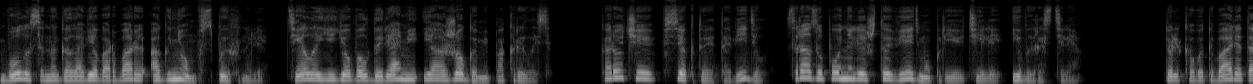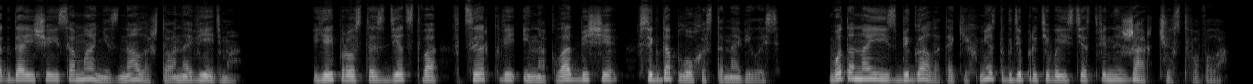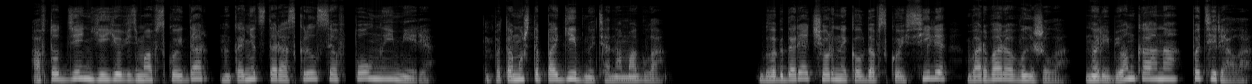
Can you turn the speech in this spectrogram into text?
Волосы на голове Варвары огнем вспыхнули, тело ее волдырями и ожогами покрылось. Короче, все, кто это видел, сразу поняли, что ведьму приютили и вырастили. Только вот Варя тогда еще и сама не знала, что она ведьма. Ей просто с детства в церкви и на кладбище всегда плохо становилось. Вот она и избегала таких мест, где противоестественный жар чувствовала. А в тот день ее ведьмовской дар наконец-то раскрылся в полной мере, потому что погибнуть она могла. Благодаря черной колдовской силе Варвара выжила, но ребенка она потеряла.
